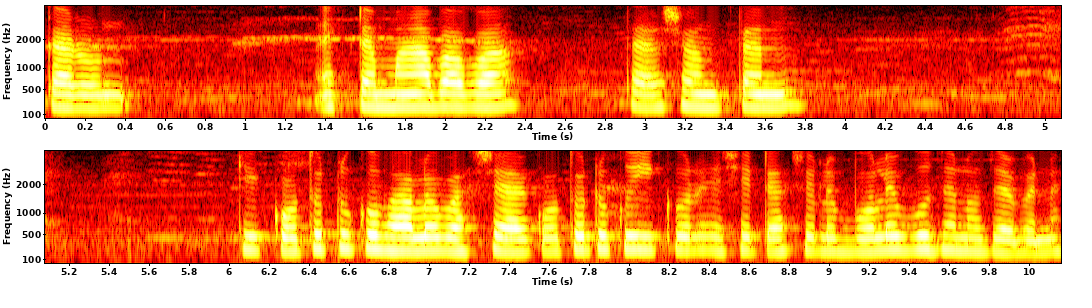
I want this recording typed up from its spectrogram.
কারণ একটা মা বাবা, তার সন্তান কে কতটুকু ভালোবাসে আর কতটুকুই করে, সেটা আসলে বলে বোঝানো যাবে না।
